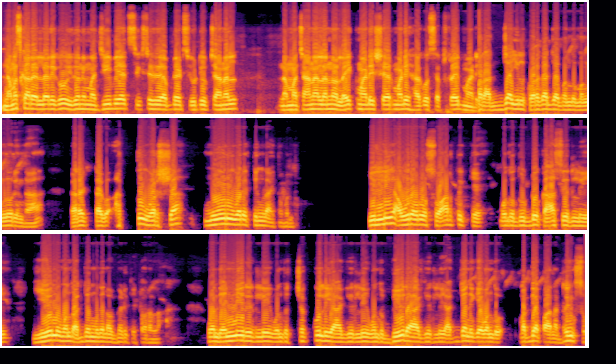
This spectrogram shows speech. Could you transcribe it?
ನಮಸ್ಕಾರ ಎಲ್ಲರಿಗೂ. ಇದು ನಿಮ್ಮ G B H sixty updates YouTube channel ನಮ್ಮ ಚಾನಲ್ ಅನ್ನು ಲೈಕ್ ಮಾಡಿ ಶೇರ್ ಮಾಡಿ ಹಾಗೂ ಸಬ್ಸ್ಕ್ರೈಬ್ ಮಾಡಿ. ಅಜ್ಜ ಇಲ್ಲಿ ಕೊರಗಜ್ಜ ಬಂದು ಮಂಗಳೂರಿಂದ ಕರೆಕ್ಟ್ ಆಗಿ ಹತ್ತು ವರ್ಷ ಮೂರುವರೆ ತಿಂಗಳಾಯ್ತು ಬಂದು. ಇಲ್ಲಿ ಅವ್ರವ್ರ ಸ್ವಾರ್ಥಕ್ಕೆ ಒಂದು ದುಡ್ಡು ಕಾಸಿರ್ಲಿ, ಏನು ಒಂದು ಅಜ್ಜನ ಮುಂದೆ ನಾವು ಬೇಡಿಕೆ ಇಟ್ಟವರಲ್ಲ. ಒಂದು ಎಣ್ಣೀರಿರ್ಲಿ ಒಂದು ಚಕ್ಕುಲಿ ಆಗಿರ್ಲಿ, ಒಂದು ಬೀಡ ಆಗಿರ್ಲಿ, ಅಜ್ಜನಿಗೆ ಒಂದು ಮದ್ಯಪಾನ ಡ್ರಿಂಕ್ಸ್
